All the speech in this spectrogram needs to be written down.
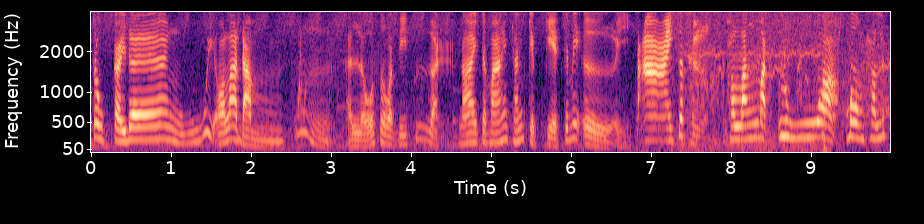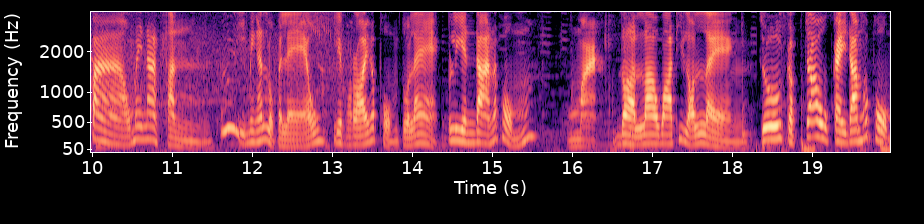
เจ้าไก่แดงอุ้ยออร่าดำ ฮัลโหลสวัสดีเพื่อน นายจะมาให้ฉันเก็บเกรดใช่ไหมเอ่ย ตายซะเถอะ พลังหมัดรัว มองทันหรือเปล่า ไม่น่าทันเฮ้ยไม่งั้นหลบไปแล้ว เรียบร้อยครับผมตัวแรก เปลี่ยนด่านนะผม มาด่านลาวาที่ร้อนแรงเจอกับเจ้าไก่ดำครับผม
